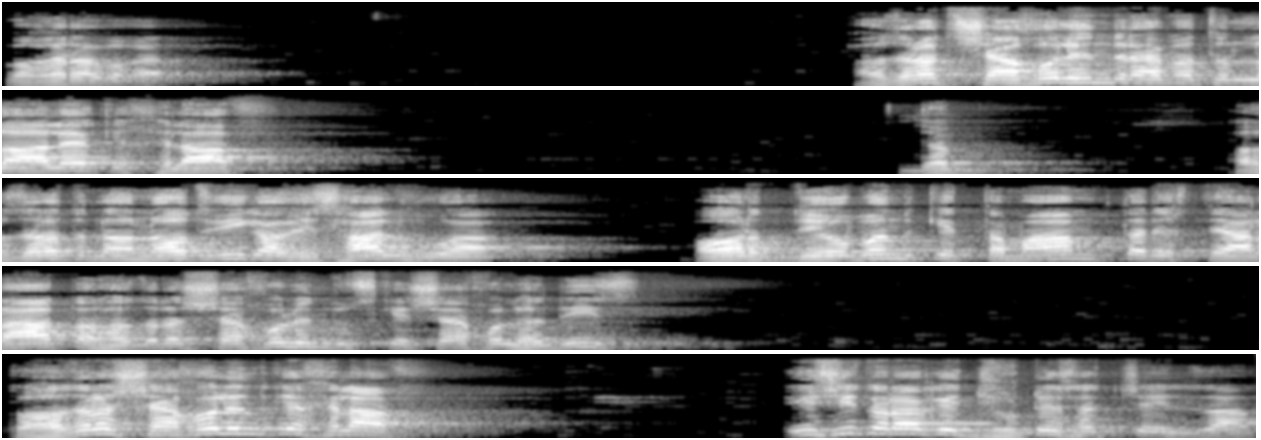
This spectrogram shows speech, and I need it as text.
وغیرہ وغیرہ۔ حضرت شیخ الہند رحمۃ اللہ علیہ کے خلاف جب حضرت نونوتوی کا وصال ہوا اور دیوبند کے تمام تر اختیارات اور حضرت شیخ الہند، اس کے شیخ الحدیث۔ تو حضرت شیخ الہند کے خلاف اسی طرح کے جھوٹے سچے الزام۔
